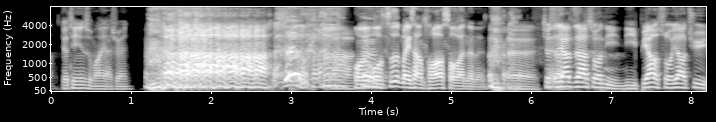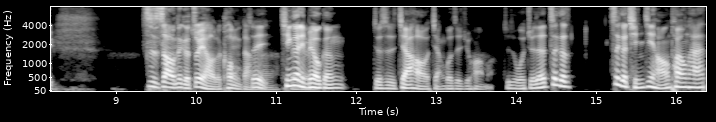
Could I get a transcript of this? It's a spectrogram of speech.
啊，有听清楚吗？亚轩，我 我是每场投到手腕的人，呃，就是要知道说你你不要说要去制造那个最好的空档，所以青哥你没有跟就是嘉豪讲过这句话吗？就是我觉得这个。这个情境好像套用他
